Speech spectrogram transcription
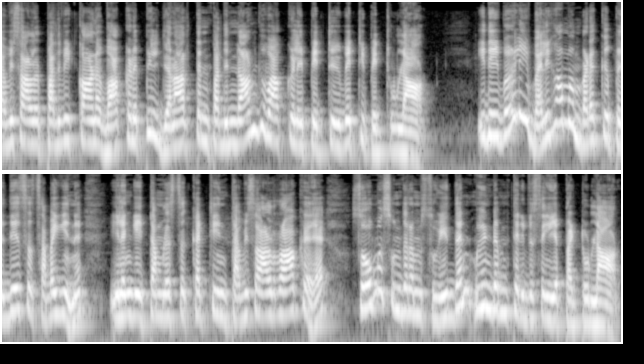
தவிசாளர் பதவிக்கான வாக்கெடுப்பில் ஜனார்த்தன் பதினான்கு வாக்குகளை பெற்று வெற்றி பெற்றுள்ளார். இதேவேளை வலிகாமம் வடக்கு பிரதேச சபையின் இலங்கை தமிழரசு கட்சியின் தவிசாளராக சோமசுந்தரம் சுயதன் மீண்டும் தெரிவு செய்யப்பட்டுள்ளார்.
